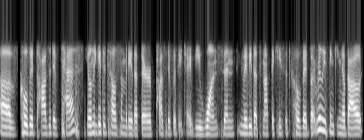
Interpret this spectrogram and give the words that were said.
of COVID positive tests. You only get to tell somebody that they're positive with HIV once, and maybe that's not the case with COVID, but really thinking about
